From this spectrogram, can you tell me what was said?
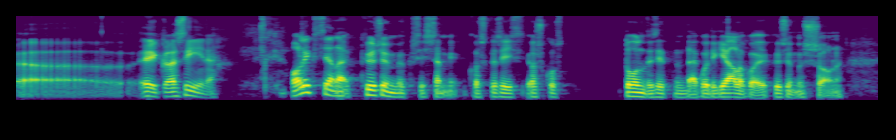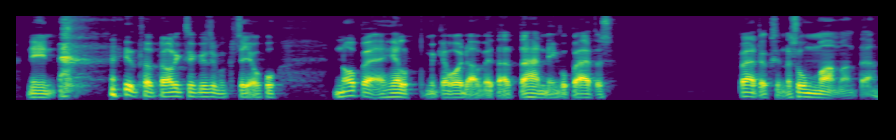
öö, ei kai siinä. Oliko siellä kysymyksissä, koska siis joskus tunti sitten tämä kuitenkin alkoi kysymysshown, niin tota, oliko se kysymyksessä joku nopea ja helppo, mikä voidaan vetää tähän niin kuin päätös, päätöksenä summaamaan tämä.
